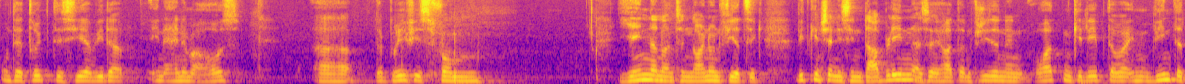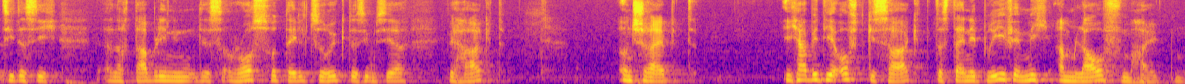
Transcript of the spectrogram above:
Und er drückt es hier wieder in einem aus. Äh, der Brief ist vom Jänner 1949. Wittgenstein ist in Dublin, also er hat an verschiedenen Orten gelebt, aber im Winter zieht er sich nach Dublin in das Ross Hotel zurück, das ihm sehr behagt, und schreibt, ich habe dir oft gesagt, dass deine Briefe mich am Laufen halten.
